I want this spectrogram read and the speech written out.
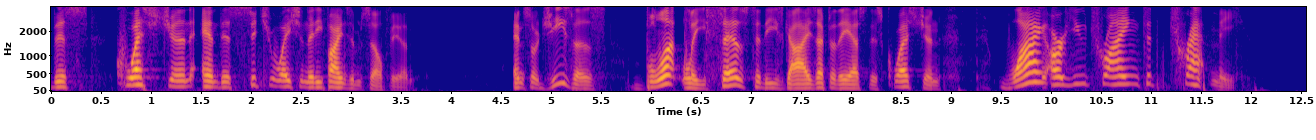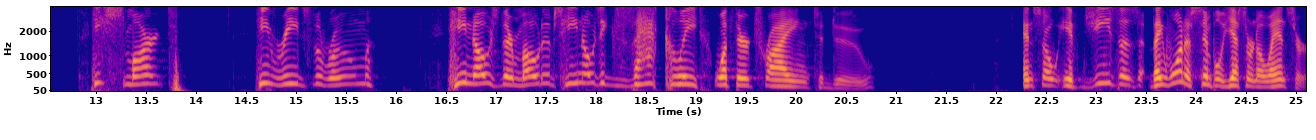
this question and this situation that he finds himself in. And so Jesus bluntly says to these guys after they ask this question, Why are you trying to trap me? He's smart, he reads the room, he knows their motives, he knows exactly what they're trying to do. And so, if Jesus, they want a simple yes or no answer.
